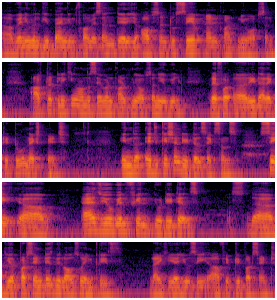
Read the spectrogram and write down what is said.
uh, when you will give bank information there is an option to save and continue option. After clicking on the save and continue option you will refer uh, redirected to next page. In the education details sections see uh, as you will fill your details the, your percentage will also increase. Like here you see uh, 50 percent.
